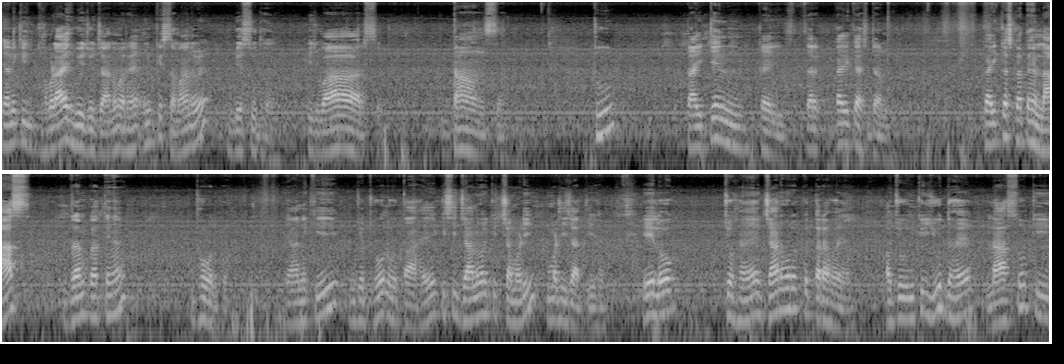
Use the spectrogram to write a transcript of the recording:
यानी कि घबराए हुए जो जानवर हैं, उनके समान वे बेसुध हैं। His wars dance to tighten carry carcass drum. Carcass कहते हैं लाश ड्रम कहते हैं ढोल को। यानी कि जो ढोल होता है, किसी जानवर की चमड़ी मढ़ी जाती है। ये लोग जो हैं, जानवरों की तरह हैं। और जो उनकी युद्ध है लाशों की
